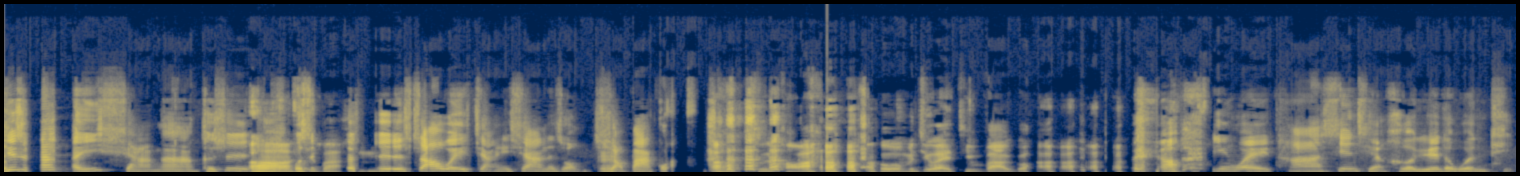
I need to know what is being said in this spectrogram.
其实他很想啊，可是啊，我是就是稍微讲一下那种小八卦啊，是好啊，我们就爱听八卦。对啊，因为他先前合约的问题，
